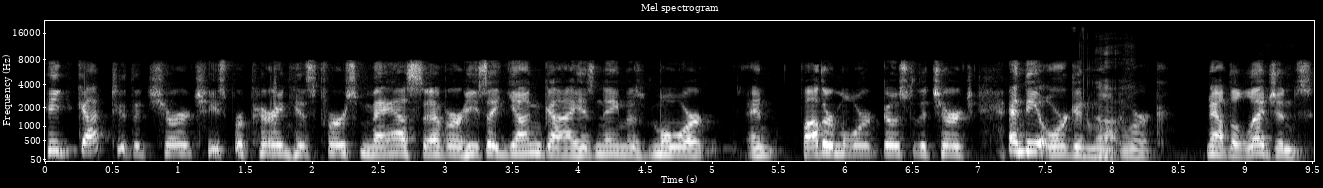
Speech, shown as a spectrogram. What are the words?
he got to the church. He's preparing his first mass ever. He's a young guy. His name is Mohr. And Father Mohr goes to the church, and the organ won't work. Now, the legends,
